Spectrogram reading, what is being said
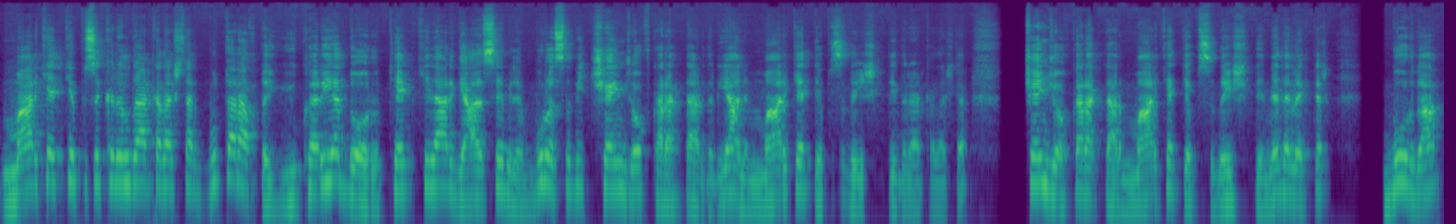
market yapısı kırıldı arkadaşlar. Bu tarafta yukarıya doğru tepkiler gelse bile burası bir change of karakterdir. Yani market yapısı değişikliğidir arkadaşlar. Change of karakter market yapısı değişikliği ne demektir? Burada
